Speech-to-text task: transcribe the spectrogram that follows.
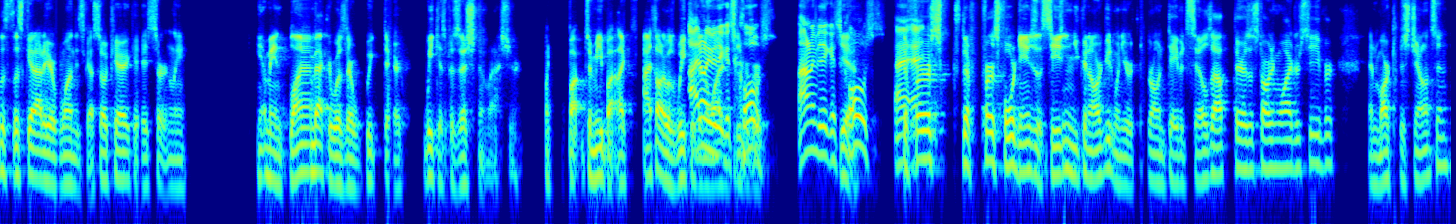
let's, let's get out of here. One of these guys. So Okereke certainly, I mean, linebacker was their weak, their weakest position last year. Like, but to me, but like, I thought it was weak. I don't even think it's close. I don't even think it's yeah. close. The first the first four games of the season, you can argue when you're throwing David Sills out there as a starting wide receiver and Marcus Johnson.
